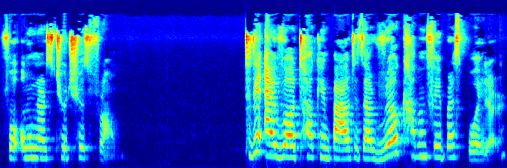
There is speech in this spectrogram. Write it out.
for owners to choose from. Today I will talk about the real carbon fiber spoiler.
